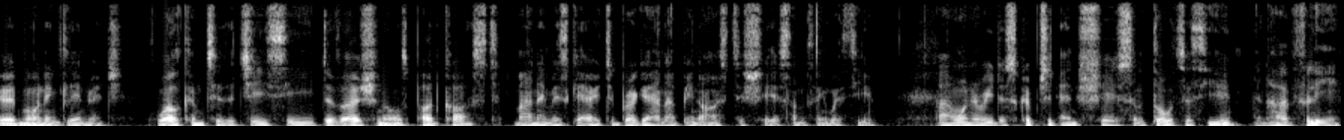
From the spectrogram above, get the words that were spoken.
Good morning, Glenridge. Welcome to the GC Devotionals podcast. My name is Gary Tebrugga, and I've been asked to share something with you. I want to read a scripture and share some thoughts with you, and hopefully,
